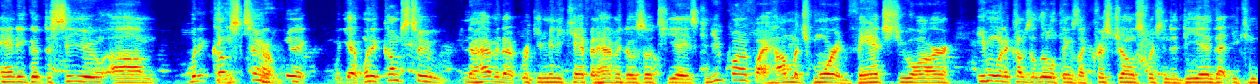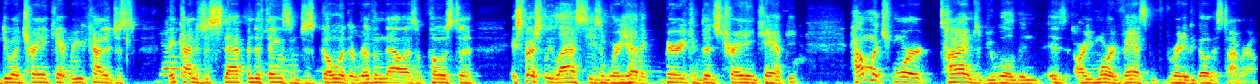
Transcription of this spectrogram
Andy, good to see you. Um, when it comes to yeah, when it comes to you know having that rookie mini camp and having those OTAs, can you quantify how much more advanced you are, even when it comes to little things like Chris Jones switching to DN that you can do in training camp, where you kind of just they kind of just snap into things and just go with the rhythm now, as opposed to especially last season where you had a very condensed training camp. How much more times, if you will, then is are you more advanced and ready to go this time around?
